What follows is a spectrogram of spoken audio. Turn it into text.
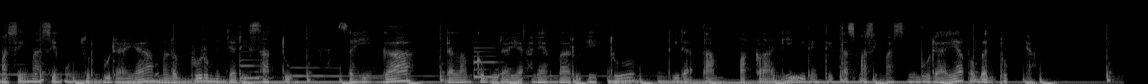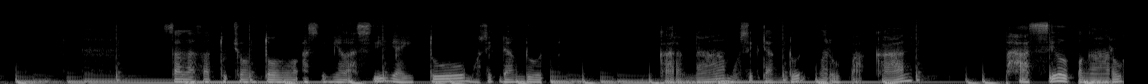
masing-masing unsur budaya melebur menjadi satu, sehingga dalam kebudayaan yang baru itu tidak tampak lagi identitas masing-masing budaya pembentuknya. Salah satu contoh asimilasi yaitu musik dangdut. Karena musik dangdut merupakan hasil pengaruh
